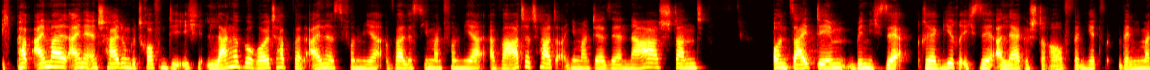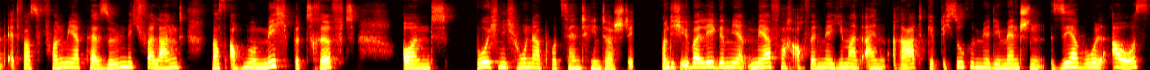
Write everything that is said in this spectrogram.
ich habe einmal eine Entscheidung getroffen, die ich lange bereut habe, weil eines von mir, weil es jemand von mir erwartet hat, jemand, der sehr nahe stand und seitdem bin ich sehr, reagiere ich sehr allergisch darauf, wenn, jetzt, wenn jemand etwas von mir persönlich verlangt, was auch nur mich betrifft und wo ich nicht 100 Prozent hinterstehe. Und ich überlege mir mehrfach, auch wenn mir jemand einen Rat gibt, ich suche mir die Menschen sehr wohl aus,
